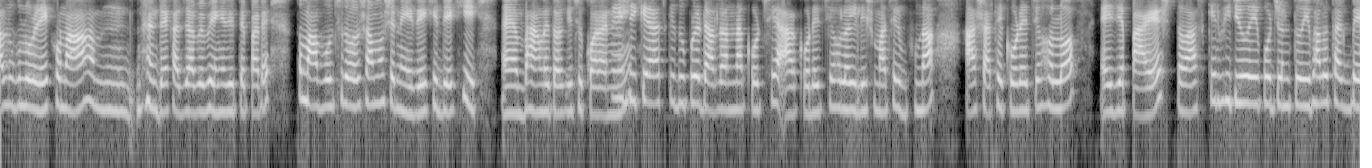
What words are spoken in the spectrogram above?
আলুগুলো রেখো না দেখা যাবে, ভেঙে দিতে পারে। তো মা বলছিল, সমস্যা নেই, রেখে দেখি। ভাঙলে তো আর কিছু করার নেই। এদিকে আজকে দুপুরে ডাল রান্না করছে, আর করেছে হলো ইলিশ মাছের ভুনা, আর সাথে করেছে হলো এই যে পায়েস। তো আজকের ভিডিও এই পর্যন্তই, ভালো থাকবে।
